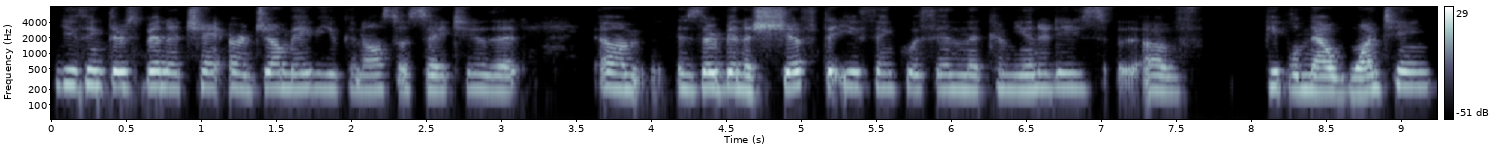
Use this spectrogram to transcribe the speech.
You think there's been a change, or Joe, maybe you can also say too that um, has there been a shift that you think within the communities of people now wanting,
